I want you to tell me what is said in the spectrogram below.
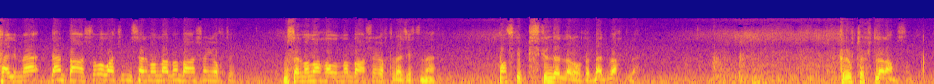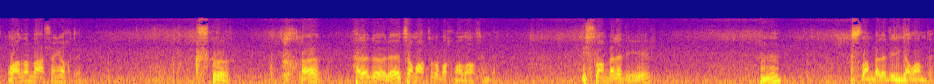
kəlmədən danışırlar, lakin müsəlmanlardan danışan yoxdur. Müsəlmanlar halından danışan yoxdur vəziyyətindən. Hansı ki, pis gündədirlər orada, bədbəxtdirlər. Qırıb tökdülər hamısını. Onlardan danışan yoxdur. Qışqırır. Hə, hələ də öyle, cəmaata da baxmaq lazımdır. İslam belə deyir. Hı? İslam belə deyir, yalandır.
